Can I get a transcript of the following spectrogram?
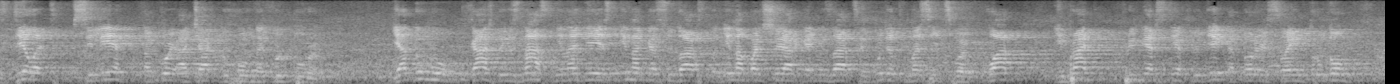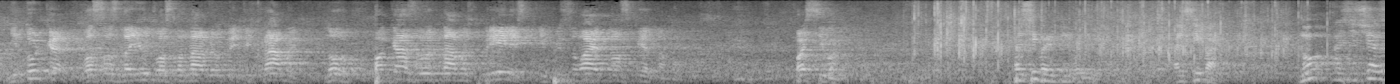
сделать в селе такой очаг духовной культуры. Я думаю, каждый из нас, не надеясь ни на государство, ни на большие организации, будет вносить свой вклад и брать пример с тех людей, которые своим трудом не только воссоздают, восстанавливают эти храмы, но показывают нам их прелесть и призывают нас к этому. Спасибо. Спасибо, Евгений Владимирович. Спасибо. Ну, а сейчас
